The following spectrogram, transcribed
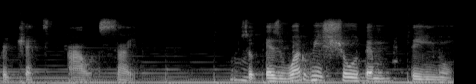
project outside. Mm. So as what we show them, they know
